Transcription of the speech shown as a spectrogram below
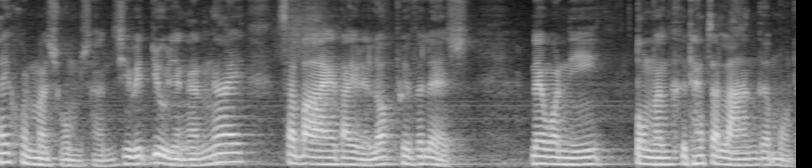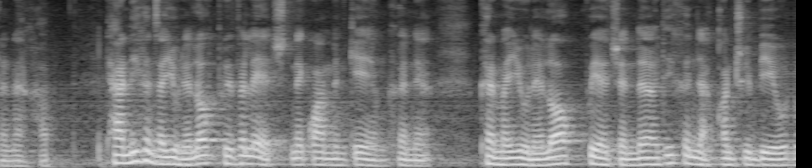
ให้คนมาชมฉัน ชีวิตอยู่อย่างนั้นง่าย สบายแต่อยู่ในโลก privilege ในวันนี้ตรงนั้นคือแทบจะล้างเกือบหมดแล้วนะครับแทนที่เคนจะอยู่ในโลก privilege ในความเป็นเกย์ของเคนเนี่ยเคนมาอยู่ในโลก queer gender ที่เคนอยาก contribute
